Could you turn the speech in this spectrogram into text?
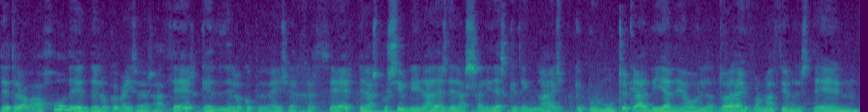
de trabajo, de, de, lo que vais a hacer, que de lo que podáis ejercer, de las posibilidades, de las salidas que tengáis, porque por mucho que a día de hoy la, toda la información esté en,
